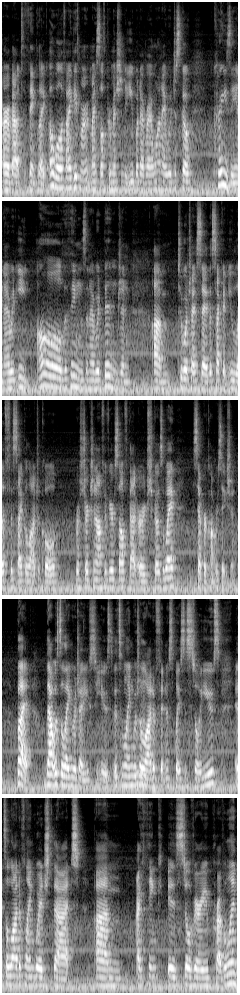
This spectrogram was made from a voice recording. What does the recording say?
are about to think like, oh, well, if I gave myself permission to eat whatever I want, I would just go crazy and I would eat all the things and I would binge. And um, to which I say, the second you lift the psychological restriction off of yourself, that urge goes away. Separate conversation. But that was the language I used to use. It's a language Mhm. a lot of fitness places still use. It's a lot of language that um, I think is still very prevalent.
